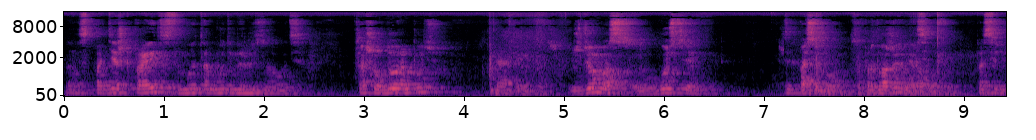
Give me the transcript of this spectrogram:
э, с поддержкой правительства мы там будем реализовывать. Так что добрый путь. Да. Ждем вас в гости. Спасибо вам за предложение. Спасибо. Работаем. Спасибо.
